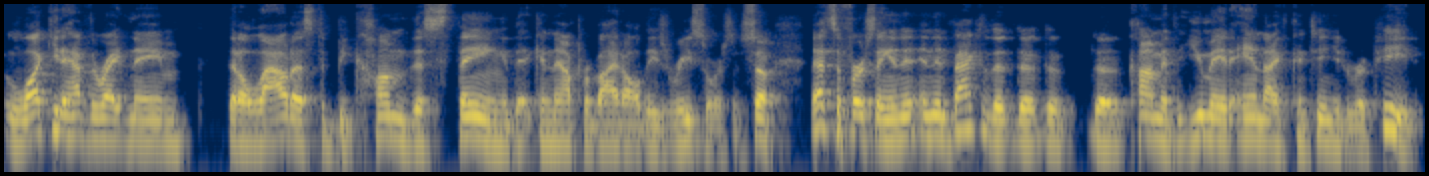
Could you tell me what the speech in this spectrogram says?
lucky to have the right name that allowed us to become this thing that can now provide all these resources. So that's the first thing. And then, and then back to the, the, the the comment that you made, and I've continued to repeat,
